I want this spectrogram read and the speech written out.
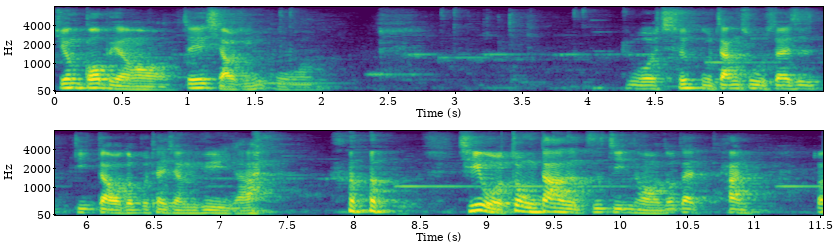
这种股票哦，这些小型股哦，我持股张数实在是低到我都不太想去理它。其实我重大的资金哦都在看，不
